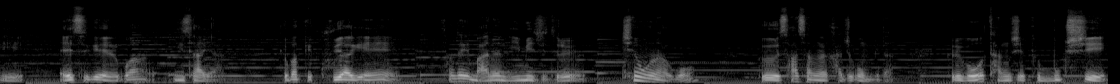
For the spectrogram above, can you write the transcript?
이 에스겔과 이사야 그밖에 구약에 상당히 많은 이미지들을 채용을 하고 그 사상을 가지고 옵니다. 그리고 당시 그 묵시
